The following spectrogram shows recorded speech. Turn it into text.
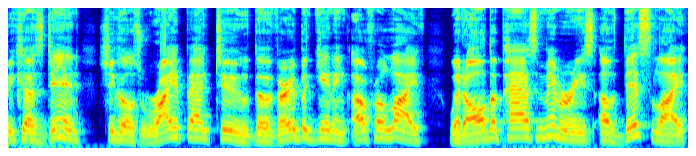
Because then she goes right back to the very beginning of her life with all the past memories of this life.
